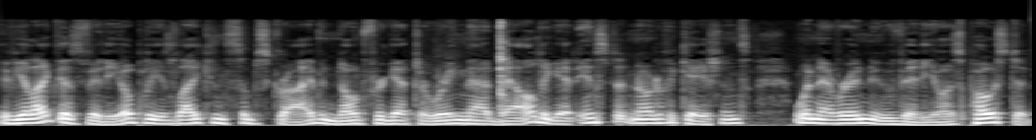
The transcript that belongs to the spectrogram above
If you like this video, please like and subscribe and don't forget to ring that bell to get instant notifications whenever a new video is posted.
